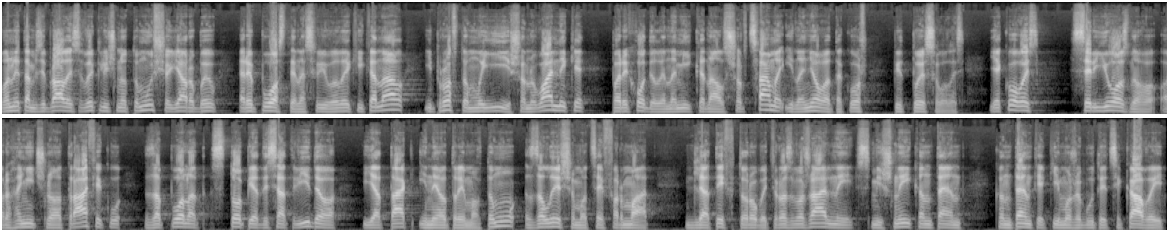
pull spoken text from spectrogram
вони там зібрались виключно тому, що я робив репости на свій великий канал, і просто мої шанувальники переходили на мій канал з шорцами і на нього також підписувались. Якогось серйозного органічного трафіку за понад 150 відео я так і не отримав. Тому залишимо цей формат для тих, хто робить розважальний, смішний контент, контент, який може бути цікавий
